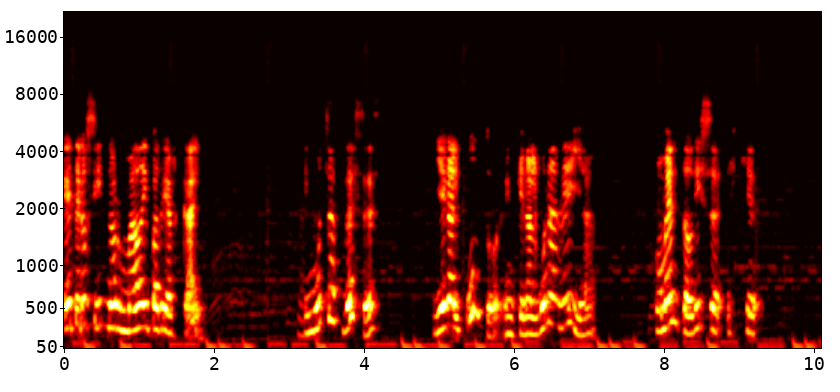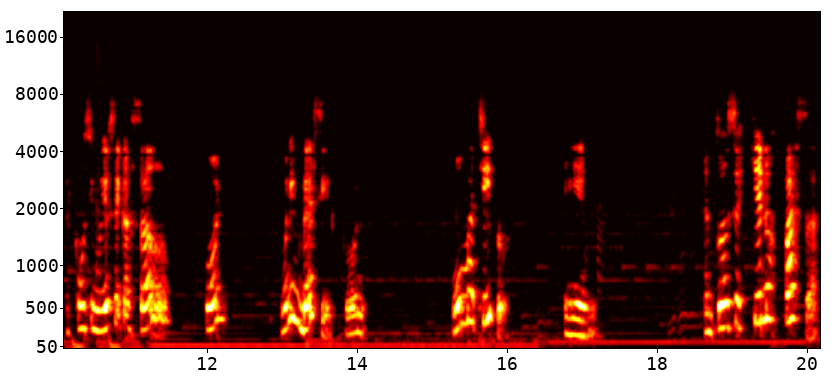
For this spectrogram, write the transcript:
heterosis normada y patriarcal. Y muchas veces llega el punto en que en alguna de ellas comenta o dice, es que es como si me hubiese casado con un imbécil, con un machito. Eh, entonces, ¿qué nos pasa?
